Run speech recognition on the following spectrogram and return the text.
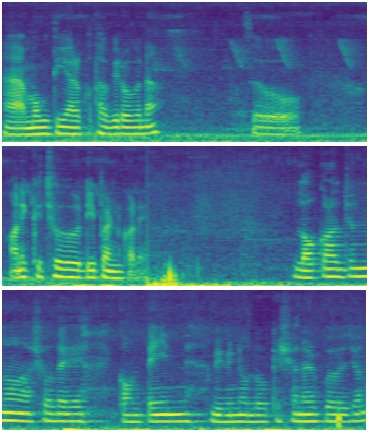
হ্যাঁ মুখ দিয়ে আর কথা বেরোবে না। সো অনেক কিছু ডিপেন্ড করে। ব্লগ করার জন্য আসলে কন্টেইন বিভিন্ন লোকেশনের প্রয়োজন।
